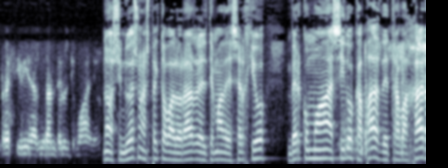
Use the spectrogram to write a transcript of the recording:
recibidas durante el último año. No, sin duda es un aspecto a valorar el tema de Sergio, ver cómo ha sido capaz de trabajar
